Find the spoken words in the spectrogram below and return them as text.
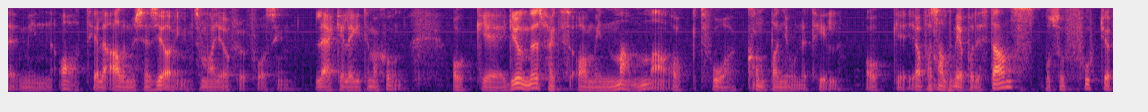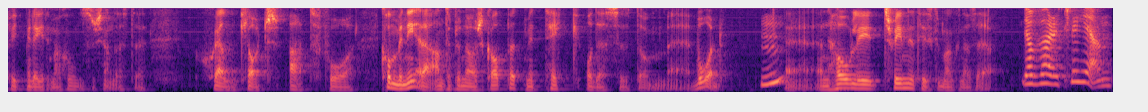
eh, min AT, eller allmäntjänstgöring, som man gör för att få sin läkarlegitimation. Och eh, grundades faktiskt av min mamma och två kompanjoner till. Och eh, jag fanns alltid med på distans och så fort jag fick min legitimation så kändes det självklart att få kombinera entreprenörskapet med tech och dessutom eh, vård. Mm. En holy trinity skulle man kunna säga. Ja, verkligen.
